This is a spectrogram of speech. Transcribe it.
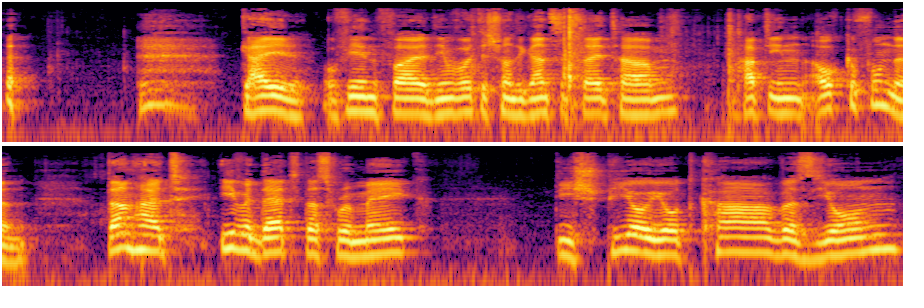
Geil, auf jeden Fall. Den wollte ich schon die ganze Zeit haben. Habt ihn auch gefunden. Dann halt Evil Dead, das Remake. Die Spio JK Version.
